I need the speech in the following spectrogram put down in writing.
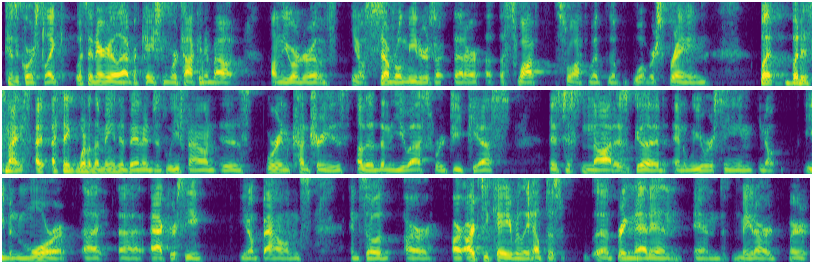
because of course, like with an aerial application, we're talking about on the order of you know several meters that are a swath swath width of what we're spraying. But but it's nice. I, I, think one of the main advantages we found is we're in countries other than the us where gps is just not as good and we were seeing you know even more uh, uh, accuracy you know bounds. And so our our rtk really helped us uh, bring that in and made our, our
